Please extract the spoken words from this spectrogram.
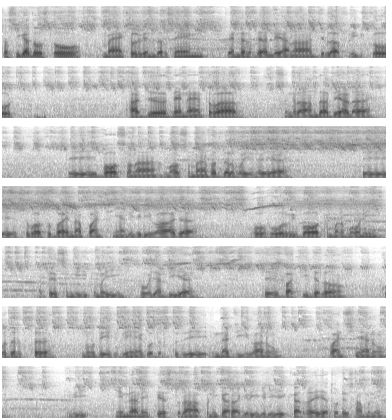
ਸਤਿ ਸ਼੍ਰੀ ਅਕਾਲ ਦੋਸਤੋ, ਮੈਂ ਕੁਲਵਿੰਦਰ ਸਿੰਘ, ਪਿੰਡ ਹਰਦਿਆਲਿਆਣਾ, ਜ਼ਿਲ੍ਹਾ ਫਰੀਦਕੋਟ। ਅੱਜ ਦਿਨ ਐਤਵਾਰ, ਸੰਗਰਾਂਦ ਦਾ ਦਿਹਾੜਾ ਹੈ ਤੇ ਬਹੁਤ ਸੋਹਣਾ ਮੌਸਮ ਹੈ, ਬੱਦਲ ਹੋਏ ਹੋਏ ਆ ਤੇ ਸਵੇਰ ਸਵੇਰ ਇਹਨਾਂ ਪੰਛੀਆਂ ਦੀ ਜਿਹੜੀ ਆਵਾਜ਼ ਹੈ, ਉਹ ਹੋਰ ਵੀ ਬਹੁਤ ਮਨਮੋਹਣੀ ਅਤੇ ਸੰਗੀਤਮਈ ਹੋ ਜਾਂਦੀ ਹੈ ਤੇ ਬਾਕੀ ਜਦੋਂ ਕੁਦਰਤ ਨੂੰ ਦੇਖਦੇ ਆ ਕੁਦਰਤ ਦੇ ਇਹਨਾਂ ਜੀਵਾਂ ਨੂੰ, ਪੰਛੀਆਂ ਨੂੰ ਵੀ ਇਹਨਾਂ ਨੇ ਕਿਸ ਤਰ੍ਹਾਂ ਆਪਣੀ ਕਾਰਾਗਰੀ ਜਿਹੜੀ ਇਹ ਕਰ ਰਹੇ ਆ ਤੁਹਾਡੇ ਸਾਹਮਣੇ,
